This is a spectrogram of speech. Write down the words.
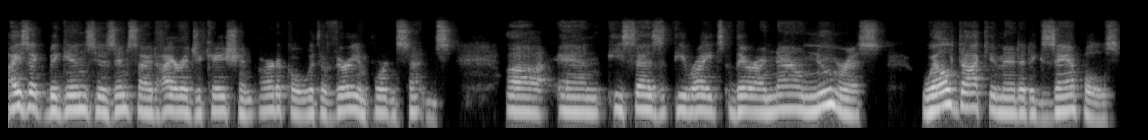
Isaac begins his Inside Higher Education article with a very important sentence. Uh, and he says, he writes, there are now numerous well documented examples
